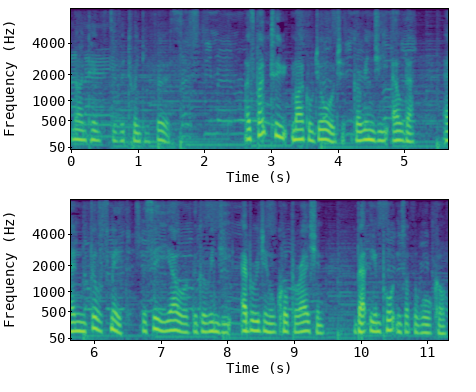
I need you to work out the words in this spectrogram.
19th to the 21st. I spoke to Michael George, Gurindji Elder, and Phil Smith, the CEO of the Gurindji Aboriginal Corporation, about the importance of the walk-off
